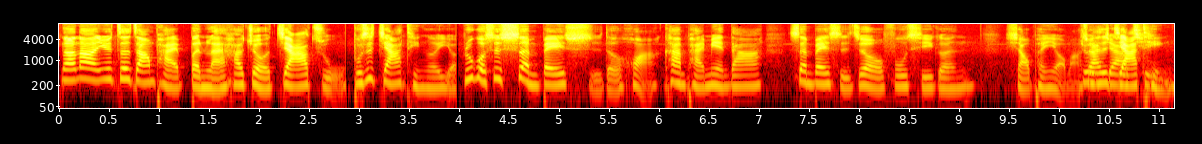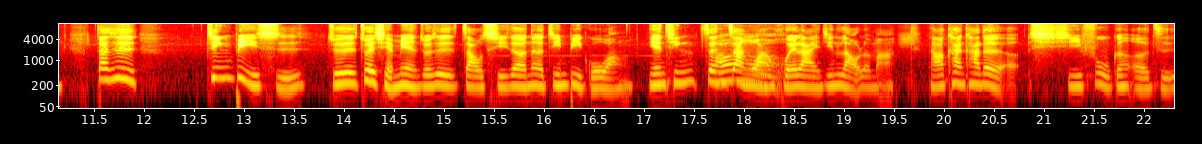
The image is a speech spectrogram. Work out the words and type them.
那那因为这张牌本来它就有家族，不是家庭而已。如果是圣杯十的话，看牌面，大家圣杯十只有夫妻跟小朋友嘛，所以它是家庭。但是金币十。就是最前面，就是早期的那个金币国王，年轻征战完回来，已经老了嘛。然后看他的媳妇跟儿子，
